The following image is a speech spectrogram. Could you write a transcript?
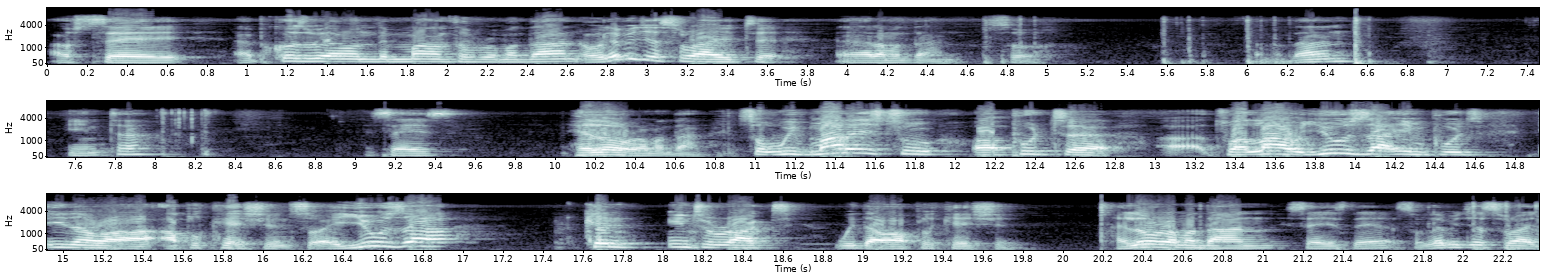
I'll say uh, because we are on the month of Ramadan or let me just write uh, Ramadan. So Ramadan enter. It says hello Ramadan. So we've managed to uh, put uh, uh, to allow user input in our application. So a user can interact with our application. Hello Ramadan says there. So let me just write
